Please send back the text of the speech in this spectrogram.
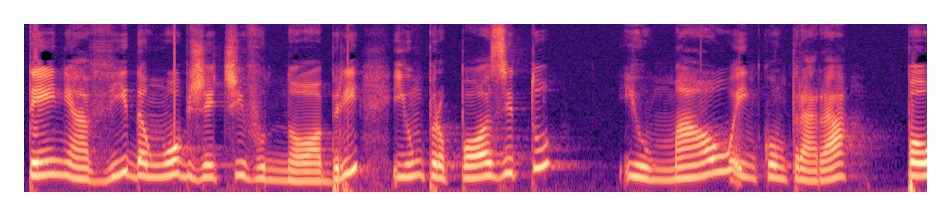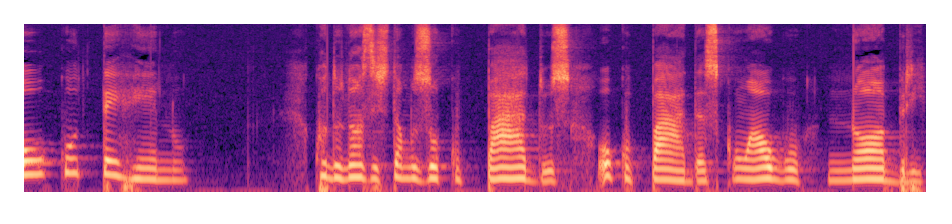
Tenha a vida um objetivo nobre e um propósito, e o mal encontrará pouco terreno. Quando nós estamos ocupados, ocupadas com algo nobre,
